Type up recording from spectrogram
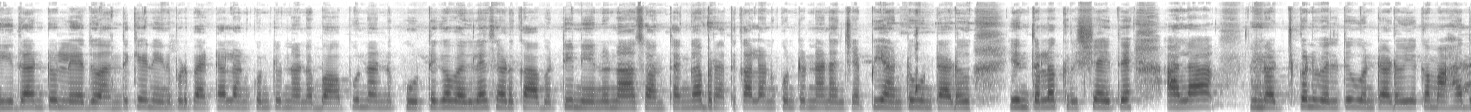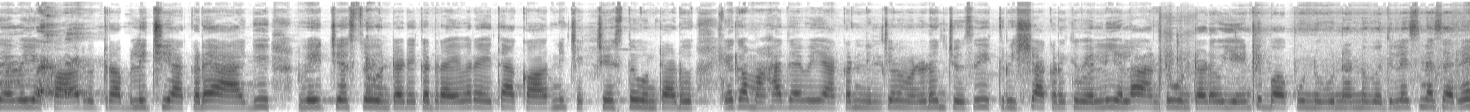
ఇదంటూ లేదు. అందుకే నేను ఇప్పుడు పెట్టాలనుకుంటున్నాను. బాబు నన్ను పూర్తిగా వదిలేశాడు కాబట్టి నేను నా సొంతంగా బ్రతకాలనుకుంటున్నాను అని చెప్పి అంటూ ఉంటాడు. ఇంతలో క్రిష్ అయితే అలా నడుచుకొని వెళ్తూ ఉంటాడు. ఇక మహాదేవయ్య కారు ట్రబుల్ ఇచ్చి అక్కడే ఆగి వెయిట్ చేస్తూ ఉంటాడు. ఇక డ్రైవర్ అయితే ఆ కార్ని చెక్ చేస్తూ ఉంటాడు. ఇక మహాదేవయ్య అక్కడ నిల్చొని ఉండడం చూసి క్రిష్ అక్కడికి వెళ్ళి ఇలా అంటూ ఉంటాడు. ఏంటి బాపు నువ్వు నన్ను వదిలేసినా సరే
